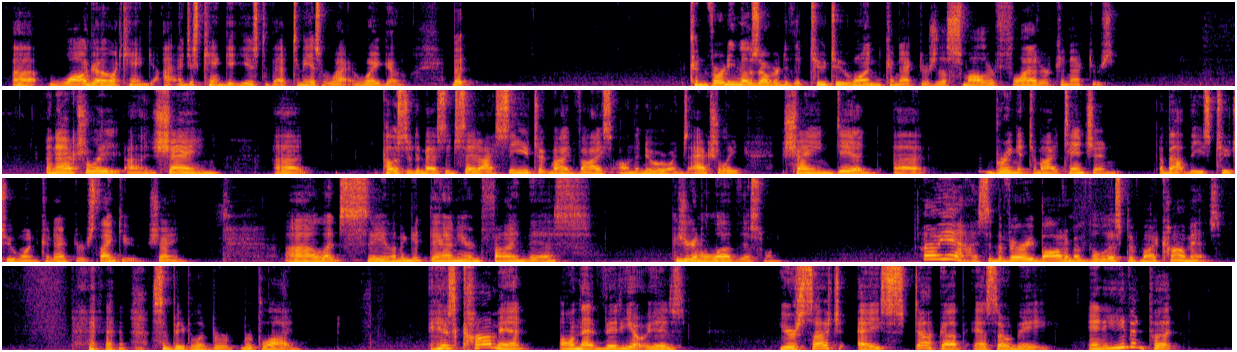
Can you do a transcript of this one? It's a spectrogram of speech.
uh, Wago. I can't, I just can't get used to that. To me, it's Wago. But converting those over to the 221 connectors, the smaller, flatter connectors. And actually, uh, Shane uh, posted a message said, "I see you took my advice on the newer ones." Actually, Shane did uh, bring it to my attention about these two two one connectors. Thank you, Shane. Uh, let's see. Let me get down here and find this because you're going to love this one. Oh yeah, it's at the very bottom of the list of my comments. Some people have re- replied. His comment on that video is you're such a stuck up SOB. And he even put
